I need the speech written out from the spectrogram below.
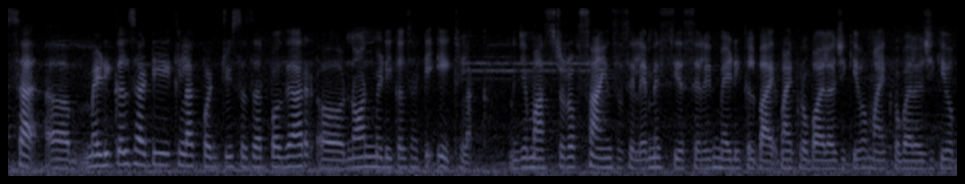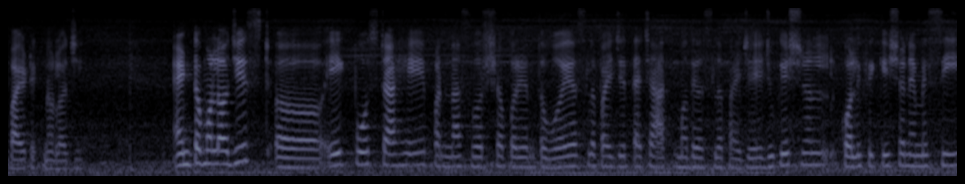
सा मेडिकलसाठी एक लाख पंचवीस हजार पगार नॉन मेडिकलसाठी एक लाख. म्हणजे मास्टर ऑफ सायन्स असेल एम एस सी असेल इन मेडिकल बाय मायक्रोबायोलॉजी किंवा मायक्रोबायोलॉजी किंवा बायोटेक्नॉलॉजी अँटोमॉलॉजिस्ट एक पोस्ट आहे पन्नास वर्षापर्यंत वय असलं पाहिजे त्याच्या आतमध्ये असलं पाहिजे. Educational qualification M S C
